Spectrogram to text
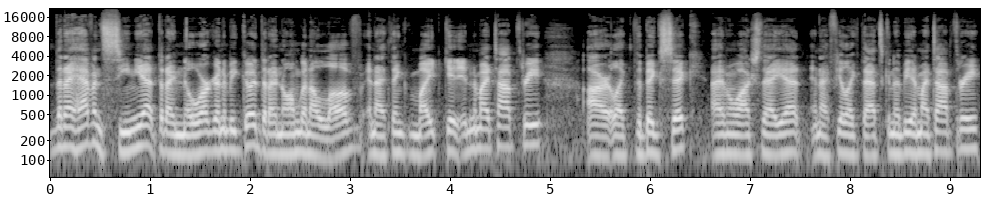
that I haven't seen yet that I know are gonna be good that I know I'm gonna love and I think might get into my top three are like The Big Sick. I haven't watched that yet, and I feel like that's gonna be in my top three.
